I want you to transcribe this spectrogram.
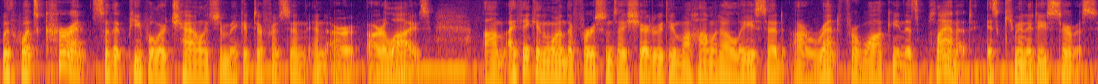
with what's current, so that people are challenged to make a difference in, in our our lives. Um, I think in one of the first ones I shared with you, Muhammad Ali said, "Our rent for walking this planet is community service."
